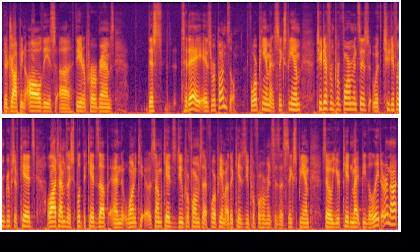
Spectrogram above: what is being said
they're dropping all these uh, theater programs. This today is Rapunzel. 4 p.m. and 6 p.m. Two different performances with two different groups of kids. A lot of times they split the kids up, and one ki- some kids do performances at 4 p.m. Other kids do performances at 6 p.m. So your kid might be the later or not,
